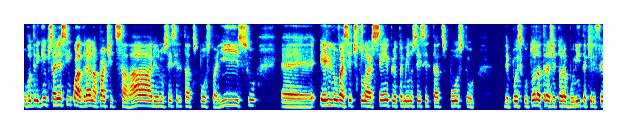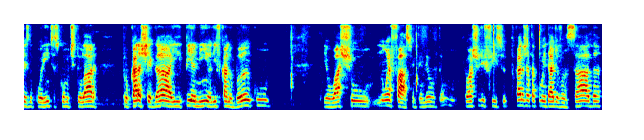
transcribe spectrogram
Rodriguinho precisaria se enquadrar na parte de salário. Não sei se ele está disposto a isso. É, ele não vai ser titular sempre. Eu também não sei se ele está disposto depois com toda a trajetória bonita que ele fez no Corinthians como titular, para o cara chegar e pianinho ali ficar no banco, eu acho não é fácil, entendeu? Então eu acho difícil. O cara já está com uma idade avançada.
